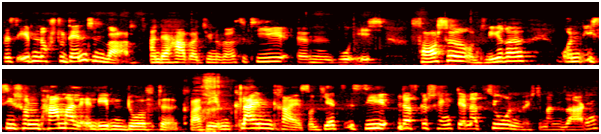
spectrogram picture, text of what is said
bis eben noch Studentin war an der Harvard University, ähm, wo ich forsche und lehre und ich sie schon ein paar Mal erleben durfte, quasi im kleinen Kreis. Und jetzt ist sie das Geschenk der Nation, möchte man sagen.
